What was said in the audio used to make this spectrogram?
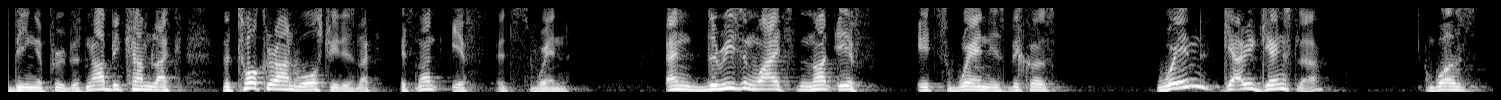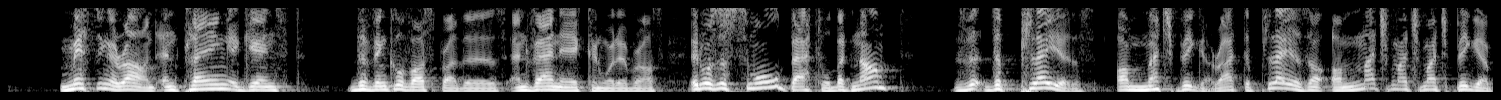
being approved. It's now become like the talk around Wall Street is like it's not if, it's when. And the reason why it's not if, it's when is because when Gary Gensler was messing around and playing against the Winklevoss brothers and Van Eck and whatever else. It was a small battle, but now the, the players are much bigger, right? The players are, are much, much, much bigger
